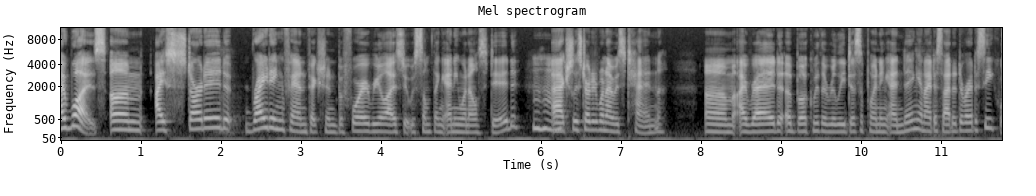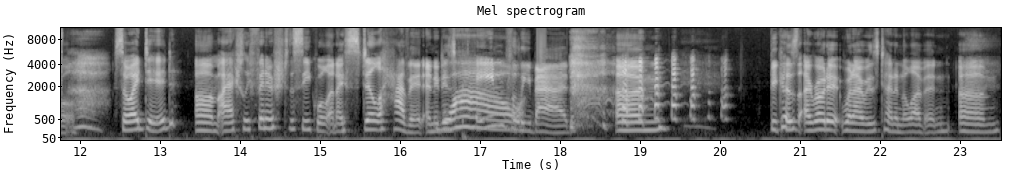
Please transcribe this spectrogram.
I was. Um, I started writing fan fiction before I realized it was something anyone else did. I actually started when I was 10. Um, I read a book with a really disappointing ending and I decided to write a sequel. so I did. Um, I actually finished the sequel and I still have it, and it is Wow. painfully bad. Because I wrote it when I was 10 and 11. Um,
